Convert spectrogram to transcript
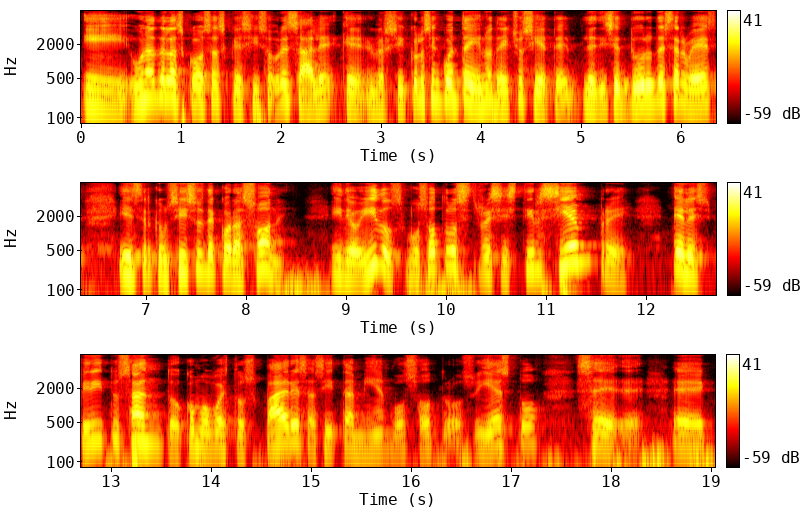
Y una de las cosas que sí sobresale, que el versículo 51 de Hechos 7 le dice, duros de cerveza y circuncisos de corazón y de oídos, vosotros resistir siempre el Espíritu Santo como vuestros padres, así también vosotros. Y esto, se, eh,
